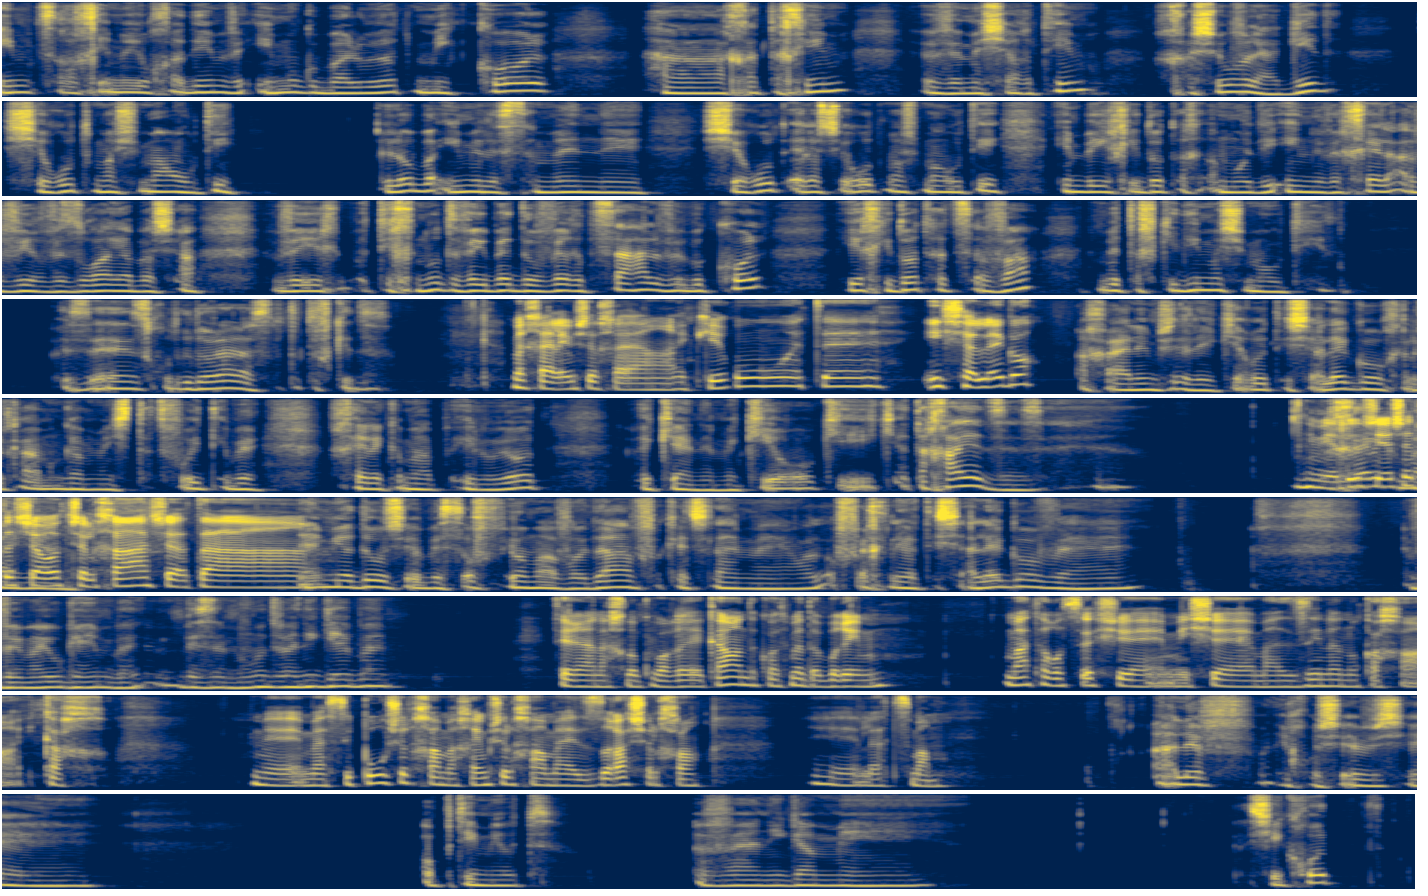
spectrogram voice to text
עם צרכים מיוחדים ועם מוגבלויות מכל החתכים ומשרתים, חשוב להגיד, שירות משמעותי. לא באים לסמן אה, שירות, אלא שירות משמעותי, אם ביחידות המודיעין וחיל האוויר וזרוע היבשה ותכנות ובית דובר צה"ל ובכל יחידות הצבא בתפקידים משמעותיים. וזו זכות גדולה לעשות את התפקיד הזה. והחיילים שלך הכירו את uh, איש הלגו? החיילים שלי הכירו את איש הלגו, חלקם גם השתתפו איתי בחלק מהפעילויות, וכן, הם הכירו, כי, כי אתה חי את זה, זה... הם ידעו שיש את השעות שלך, שאתה... הם ידעו שבסוף יום העבודה, המפקד שלהם אה, הופך להיות איש הלגו, ו... והם היו גאים בזה מאוד, ואני גאה בהם. תראה, אנחנו כבר אה, כמה דקות מדברים. מה אתה רוצה שמי שמאזין לנו ככה ייקח מהסיפור שלך, מהחיים שלך, מהעזרה שלך לעצמם? א', אני חושב שאופטימיות, ואני גם... אה, שיקחו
